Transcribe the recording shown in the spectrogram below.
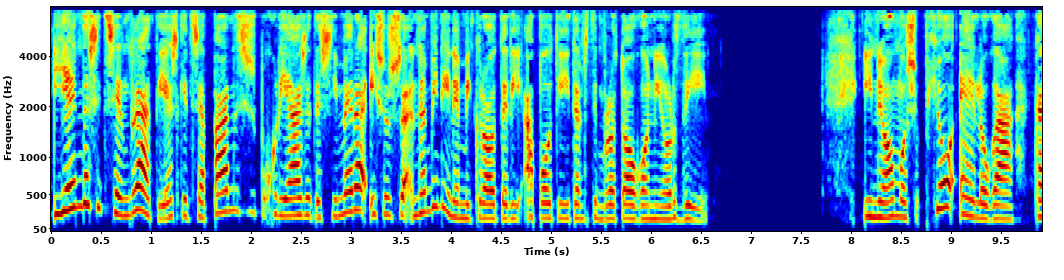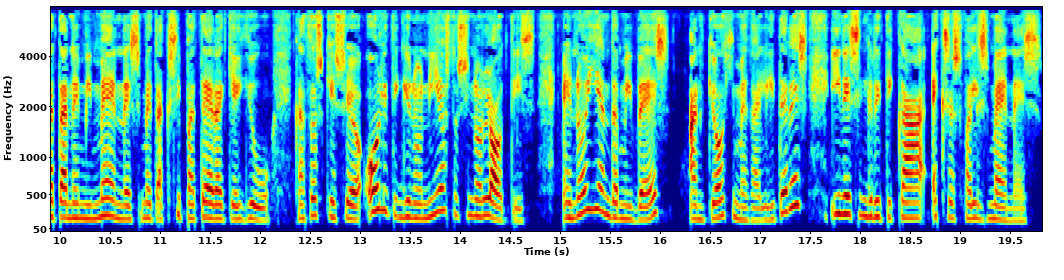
Η ένταση της εγκράτειας και της απάντησης που χρειάζεται σήμερα ίσως να μην είναι μικρότερη από ό,τι ήταν στην πρωτόγονη ορδή. Είναι όμως πιο έλογα κατανεμημένες μεταξύ πατέρα και γιου, καθώς και σε όλη την κοινωνία στο σύνολό της, ενώ οι ανταμοιβές, αν και όχι μεγαλύτερες, είναι συγκριτικά εξασφαλισμένες.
